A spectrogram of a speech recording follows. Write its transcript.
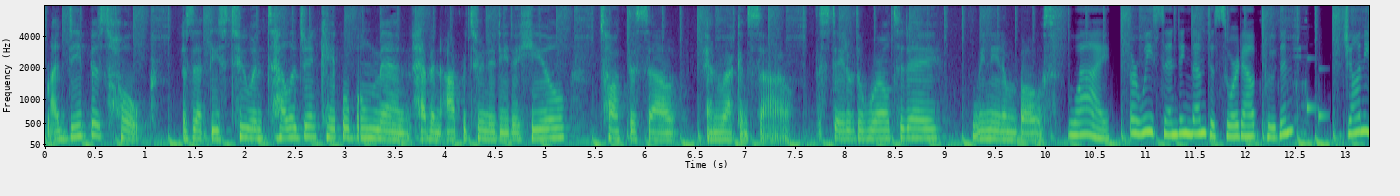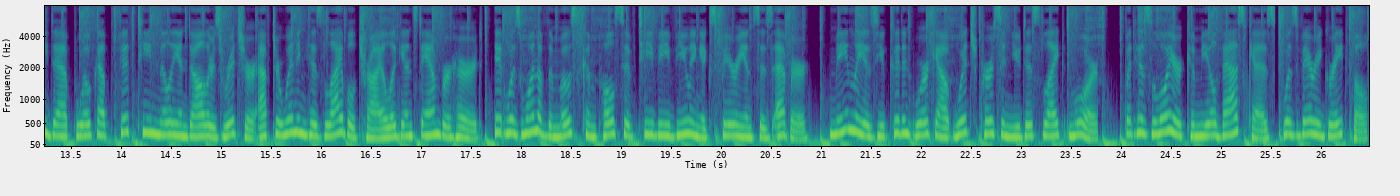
my deepest hope is that these two intelligent, capable men have an opportunity to heal, talk this out, and reconcile. The state of the world today, we need them both. Why? Are we sending them to sort out Putin? Johnny Depp woke up $15 million richer after winning his libel trial against Amber Heard. It was one of the most compulsive TV viewing experiences ever, mainly as you couldn't work out which person you disliked more. But his lawyer Camille Vasquez was very grateful.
